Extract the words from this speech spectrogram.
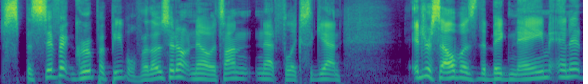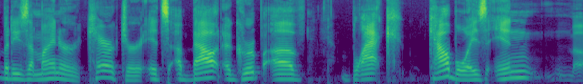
specific group of people. For those who don't know, it's on Netflix again. Idris Elba is the big name in it, but he's a minor character. It's about a group of black cowboys in uh,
